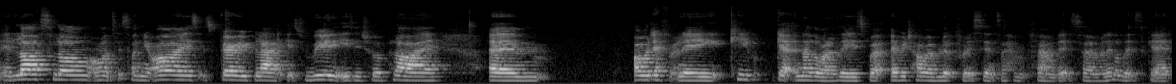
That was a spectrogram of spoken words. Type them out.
it lasts long once it's on your eyes, it's very black, it's really easy to apply. Um, I would definitely keep get another one of these but every time I've looked for it since I haven't found it so I'm a little bit scared.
